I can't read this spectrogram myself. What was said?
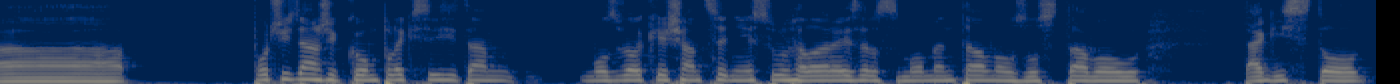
A počítam, že Complexity tam moc veľké šance nie sú. Hellraisers s momentálnou zostavou takisto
